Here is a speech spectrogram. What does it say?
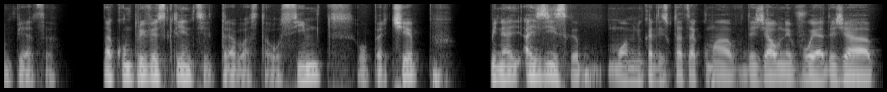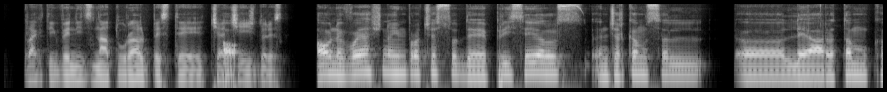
în piață. Dar cum privesc clienții treaba asta? O simt? O percep? Bine, ai, ai zis că oamenii care discutați acum deja au nevoia, deja practic veniți natural peste ceea ce Au- ei își doresc. Au nevoie și noi în procesul de pre-sales încercăm să uh, le arătăm că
